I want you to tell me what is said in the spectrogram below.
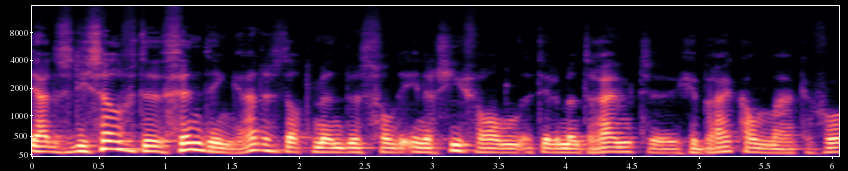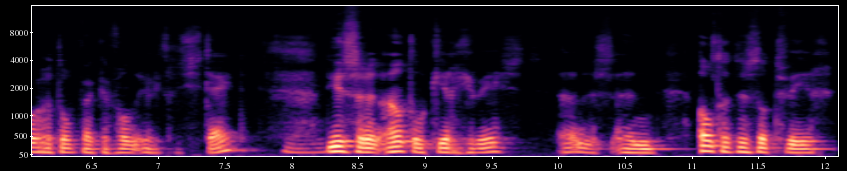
ja, dus diezelfde vinding, hè, dus dat men dus van de energie van het element ruimte gebruik kan maken voor het opwekken van elektriciteit, mm -hmm. die is er een aantal keer geweest. Hè, dus, en altijd is dat weer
